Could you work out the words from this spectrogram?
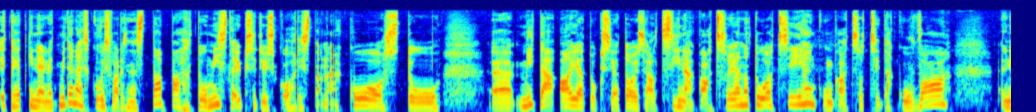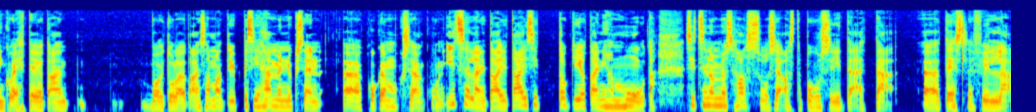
että hetkinen, että mitä näissä kuvissa varsinaisesti tapahtuu, mistä yksityiskohdista nämä koostuu, mitä ajatuksia toisaalta sinä katsojana tuot siihen, kun katsot sitä kuvaa, niin kuin ehkä jotain voi tulla jotain samantyyppisiä hämmennyksen kokemuksia kuin itselläni, tai, tai sitten toki jotain ihan muuta. Sitten siinä on myös hassua, se Asta puhui siitä, että Teslefillä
